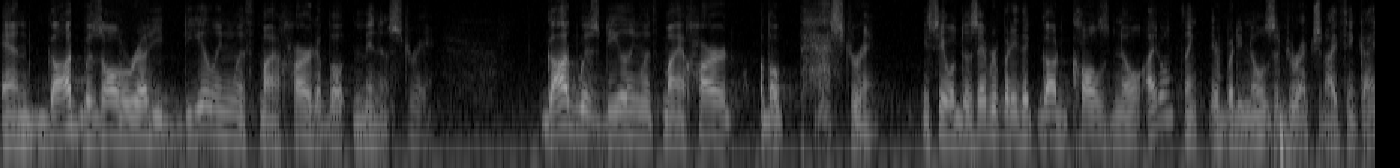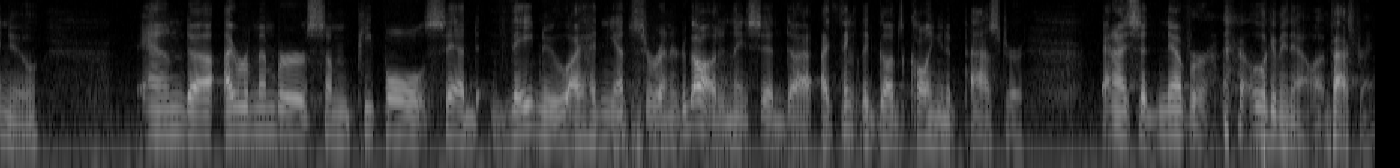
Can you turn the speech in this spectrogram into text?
and God was already dealing with my heart about ministry. God was dealing with my heart about pastoring. You say, well, does everybody that God calls know? I don't think everybody knows the direction I think I knew. And uh, I remember some people said they knew I hadn't yet surrendered to God. And they said, uh, I think that God's calling you to pastor. And I said, never. Look at me now, I'm pastoring.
